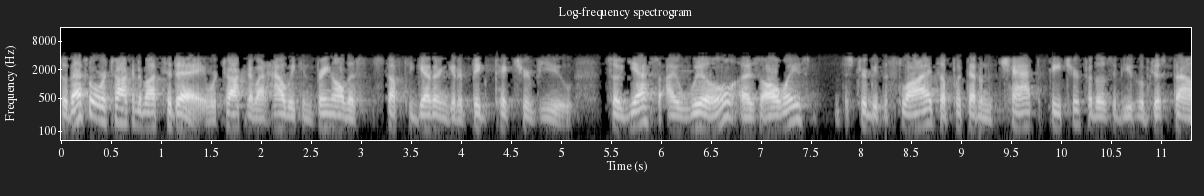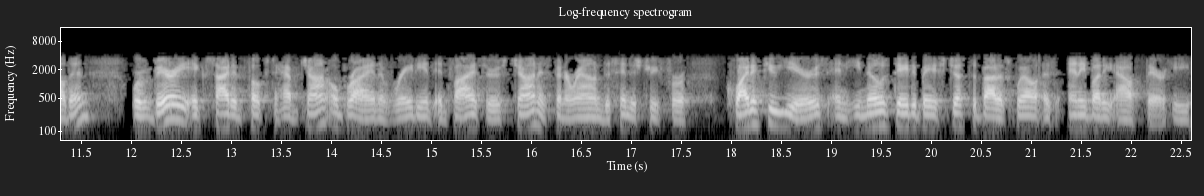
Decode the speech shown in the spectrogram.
So that's what we're talking about today. We're talking about how we can bring all this stuff together and get a big picture view. So yes, I will, as always, distribute the slides. I'll put that in the chat feature for those of you who have just dialed in. We're very excited, folks, to have John O'Brien of Radiant Advisors. John has been around this industry for quite a few years, and he knows database just about as well as anybody out there. He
